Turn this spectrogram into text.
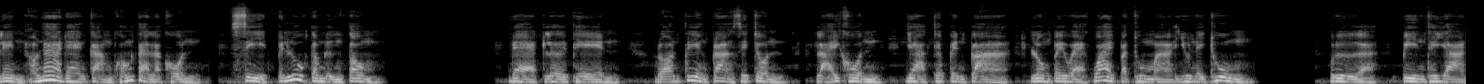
เล่นเอาหน้าแดงก่ำของแต่ละคน สีดเป็นลูกตำลึงต้ม แดดเลยเพนร้อนเปรี้ยงปร้างเสียจน หลายคนอยากจะเป็นปลาลงไปแหวกว่ายปทุมมาอยู่ในทุ่ง เรือปีนทะยาน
